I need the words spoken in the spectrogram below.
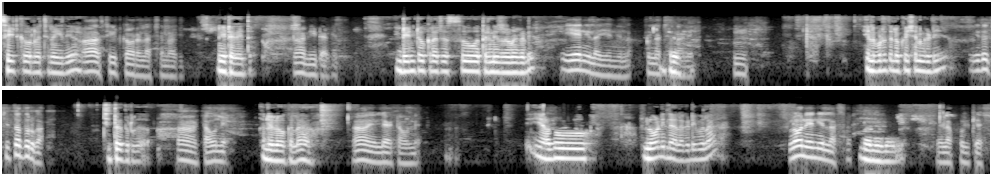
ಸೀಟ್ ಕವರ್ ಎಲ್ಲ ಚೆನ್ನಾಗಿದೆಯಾ? ಹಾ ಸೀಟ್ ಕವರ್ ಎಲ್ಲ ಚೆನ್ನಾಗಿದೆ ನೀಟಾಗೈತೆ? ಹಾ ನೀಟಾಗಿ ಡೆಂಟು ಕ್ರಾಚಸ್ಸು ಏನಿಲ್ಲ ಗಾಡಿ ಏನಿಲ್ಲ ಏನಿಲ್ಲ. ಎಲ್ಲ ಚೆನ್ನಾಗಿದೆ. ಹ್ಮ್. ಎಲ್ಲಿ ಬರುತ್ತೆ ಲೊಕೇಶನ್ ಗಡಿ? ಇದು ಚಿತ್ರದುರ್ಗ. ಚಿತ್ರದುರ್ಗ. ಹಾ ಟೌನೇ ಅಲ್ಲಿ ಲೋಕಲ ಹಾ ಇಲ್ಲೇ ಟೌನೇ ಯಾವುದು ಲೋನ್ ಇಲ್ಲ ಅಲ್ಲ ಗಡಿ ಮೇಲೆ? ಲೋನ್ ಏನಿಲ್ಲ ಸರ್ ಲೋನ್ ಇಲ್ಲ ಎಲ್ಲ ಫುಲ್ ಕ್ಯಾಶ್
